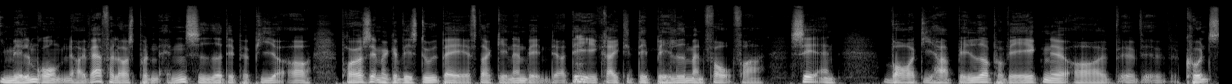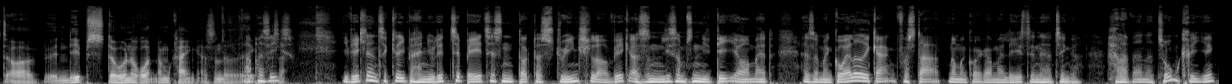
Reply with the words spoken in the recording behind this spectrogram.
i mellemrummene, og i hvert fald også på den anden side af det papir, og prøve at se, om man kan viste ud bagefter og genanvende det. Og det er ikke rigtigt det billede, man får fra serien, hvor de har billeder på væggene og øh, øh, kunst og øh, nips stående rundt omkring og sådan noget. Ja, ikke? præcis. Altså, I virkeligheden så griber han jo lidt tilbage til sådan Dr. Strangelove, ikke? Altså sådan, ligesom sådan en idé om, at altså, man går allerede i gang fra start, når man går i gang med at læse den her, og tænker, har der været en atomkrig, ikke?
